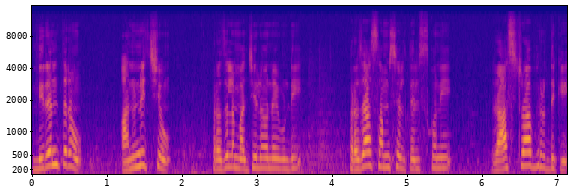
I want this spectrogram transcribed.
నిరంతరం అనునిత్యం ప్రజల మధ్యలోనే ఉండి ప్రజా సమస్యలు తెలుసుకొని రాష్ట్రాభివృద్ధికి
